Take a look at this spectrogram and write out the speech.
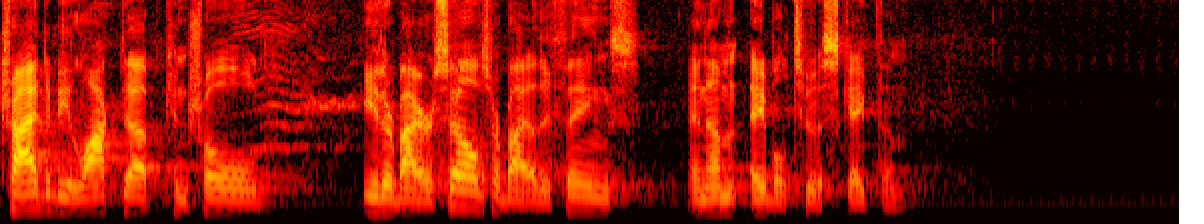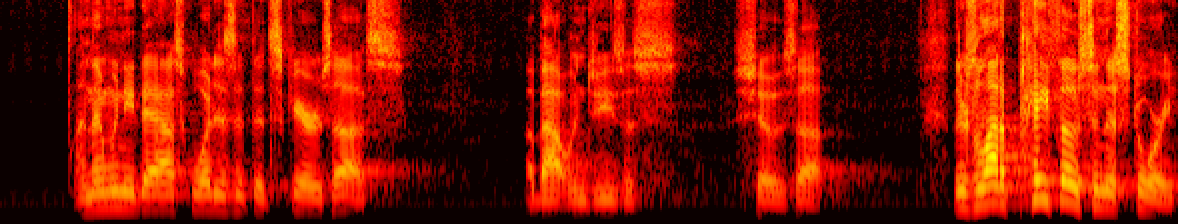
tried to be locked up, controlled, either by ourselves or by other things, and unable to escape them? And then we need to ask what is it that scares us about when Jesus shows up? There's a lot of pathos in this story.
